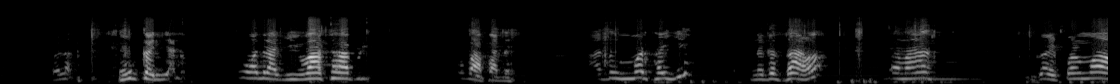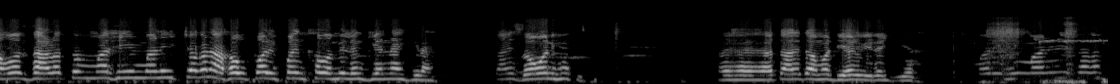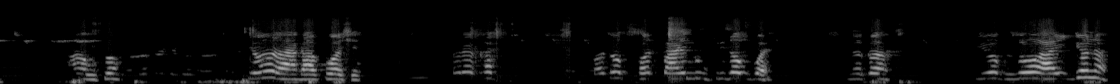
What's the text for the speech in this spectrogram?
ભલા, શું કરીએ? પોદરાજી વાત આપણી. બાપા દે. આ તો ઉંમર થઈ ગઈ, નકર જાળો ગઈ પણ માં આવો ઝાડો તો મારી મને ઈચ્છા ખબર મેં ઘેર ના કાંઈ જવાની હતી. હાય ઢેર વિરાઈ ગયા. મારી હિમાની સારા આવું તો. કેવો રાગ હશે ખરેખર બધો ફટ પાડીને ઉતરી જવું પડે. નકર યોગ જો આવી ગયો ને,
